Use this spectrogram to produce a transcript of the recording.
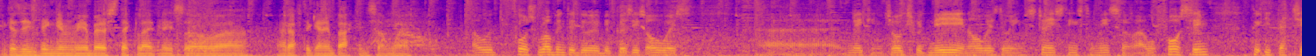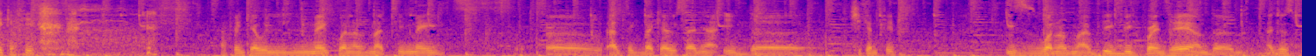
because he's been giving me a bit of stick lately, so uh, I'd have to get him back in some way. I would force Robin to do it because he's always uh, making jokes with me and always doing strange things to me. So I will force him to eat that chicken feet. I think I will make one of my teammates, uh, I'll take Bakary Sagna, eat the chicken feet. He's one of my big, big friends here, and um, I just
